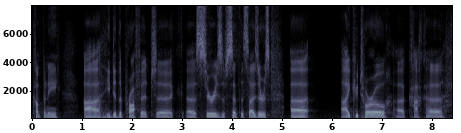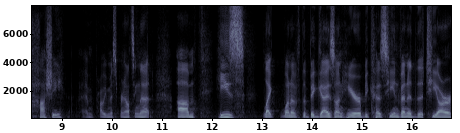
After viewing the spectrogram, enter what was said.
company. Uh, he did the Prophet uh, series of synthesizers. Uh, Aikutaro uh, Kakahashi, I'm probably mispronouncing that. Um, he's like one of the big guys on here because he invented the TR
